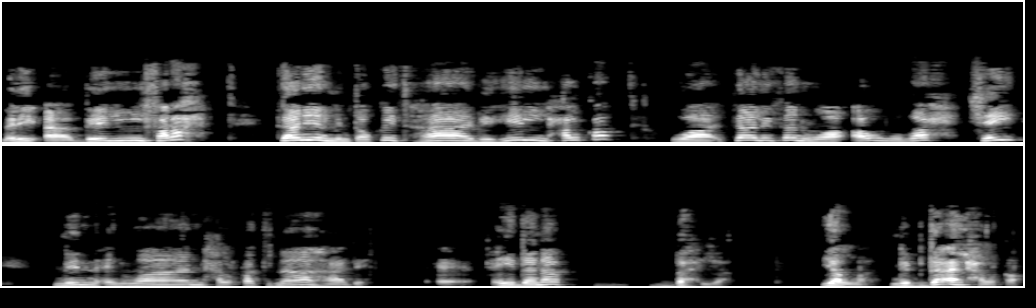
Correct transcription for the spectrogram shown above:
مليئة بالفرح. ثانيا من توقيت هذه الحلقة. وثالثا وأوضح شيء من عنوان حلقتنا هذه. عيدنا بهجة. يلا نبدأ الحلقة.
